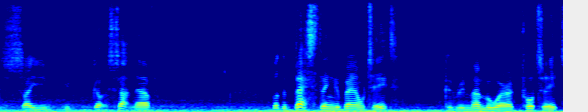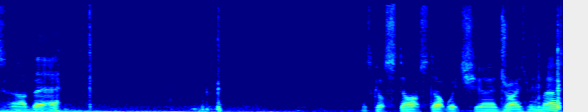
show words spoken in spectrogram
say you, have got sat-nav, but the best thing about it could remember where I'd put it. Ah, there. It's got start stop, which uh, drives me mad.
